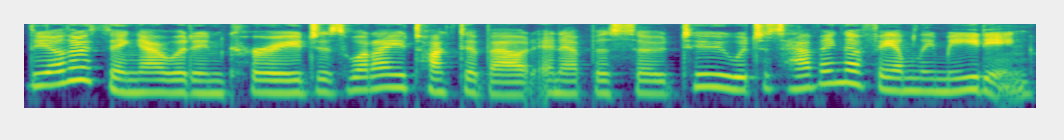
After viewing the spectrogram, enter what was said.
The other thing I would encourage is what I talked about in episode two, which is having a family meeting.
